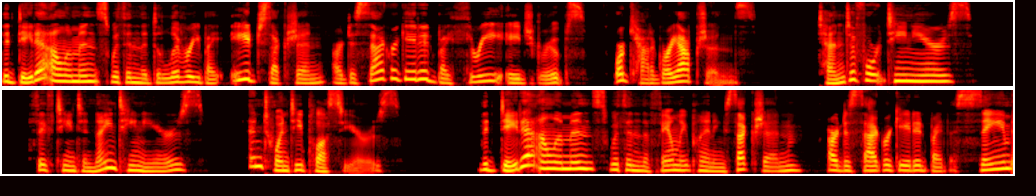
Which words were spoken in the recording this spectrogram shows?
The data elements within the Delivery by Age section are disaggregated by three age groups or category options 10 to 14 years, 15 to 19 years, and 20 plus years. The data elements within the family planning section are disaggregated by the same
